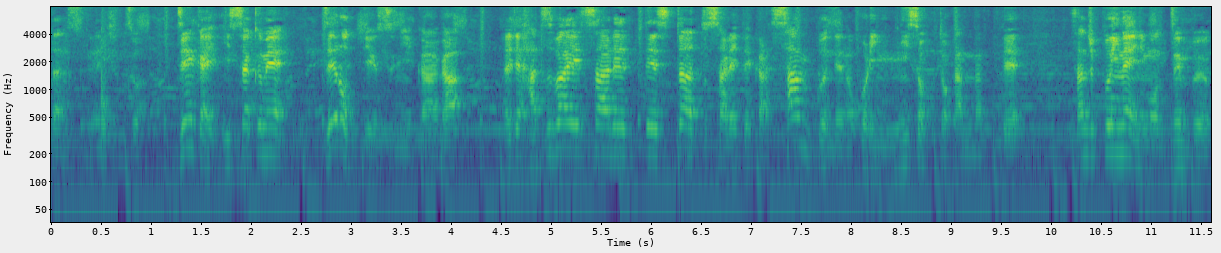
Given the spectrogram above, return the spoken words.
たんですよね実は。前回1作目ゼロっていうスニーカーが大体発売されてスタートされてから3分で残り2足とかになって30分以内にもう全部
